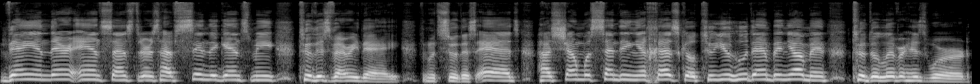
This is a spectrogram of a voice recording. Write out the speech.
They and their ancestors have sinned against me to this very day. The Mitzudas adds, Hashem was sending Yechezkel to Yehuda and Binyamin to deliver his word word.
